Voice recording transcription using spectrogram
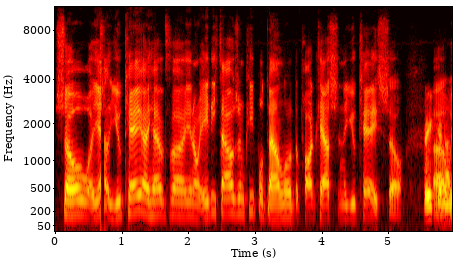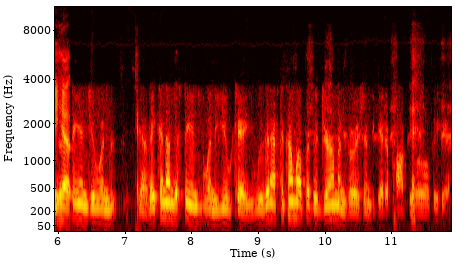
so uh, yeah, UK. I have uh, you know eighty thousand people download the podcast in the UK. So They can Uh, we have- understand you in yeah, they can understand you in the UK. We're gonna have to come up with a German version to get it popular over here.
